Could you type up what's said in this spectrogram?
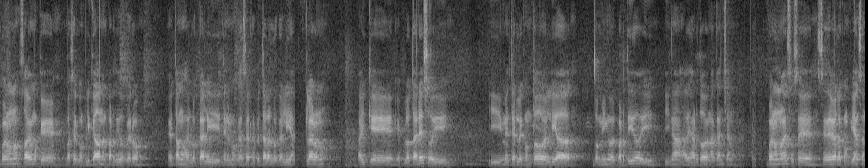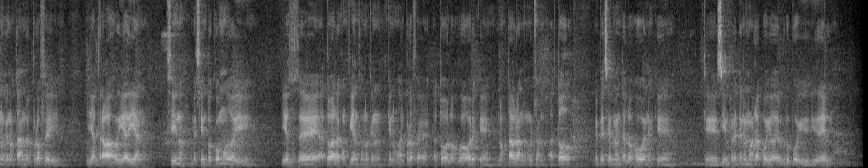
Bueno, no, sabemos que va a ser complicado en el partido, pero estamos en local y tenemos que hacer respetar la localidad. Claro, ¿no? Hay que explotar eso y, y meterle con todo el día domingo del partido y, y, nada, a dejar todo en la cancha, ¿no? Bueno, no, eso se, se debe a la confianza ¿no? que nos está dando el profe y, y al trabajo día a día, ¿no? Sí, ¿no? Me siento cómodo y, y eso se debe a toda la confianza ¿no? que, que, nos, da el profe a todos los jugadores, que nos está hablando mucho a, a todos especialmente a los jóvenes que, que siempre tenemos el apoyo del grupo y, de él.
